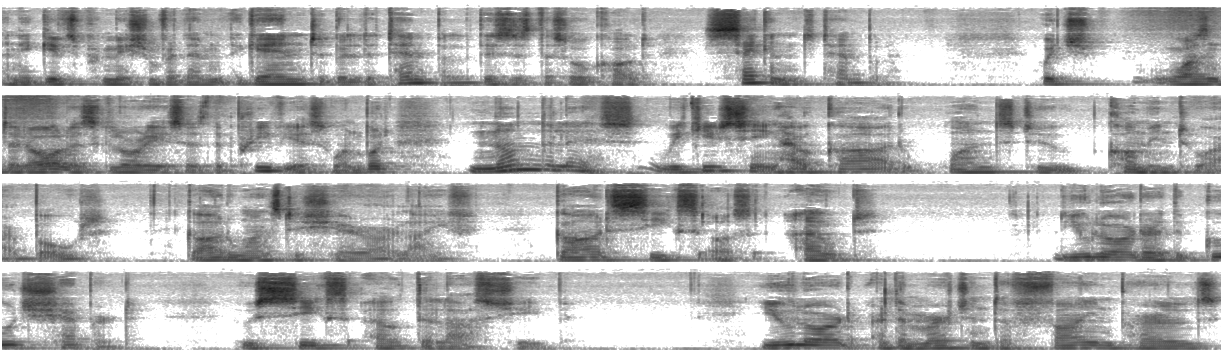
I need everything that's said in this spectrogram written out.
and he gives permission for them again to build a temple. This is the so called Second Temple, which wasn't at all as glorious as the previous one, but nonetheless, we keep seeing how God wants to come into our boat. God wants to share our life. God seeks us out. You, Lord, are the good shepherd who seeks out the lost sheep. You, Lord, are the merchant of fine pearls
